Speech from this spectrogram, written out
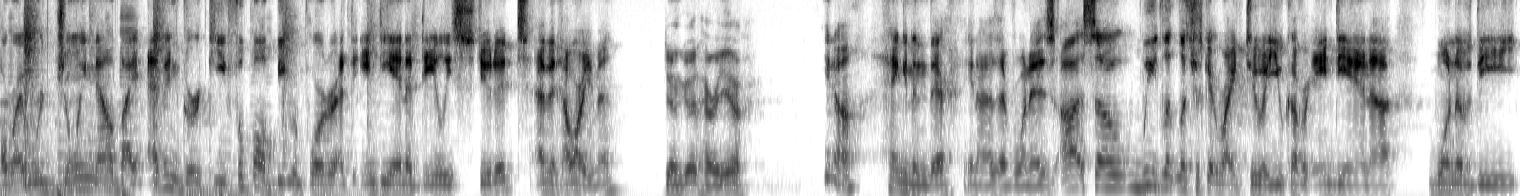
All right, we're joined now by Evan Gerike, football beat reporter at the Indiana Daily Student. Evan, how are you, man? Doing good. How are you? You know, hanging in there, you know, as everyone is. Uh, so we let, let's just get right to it. You cover Indiana, one of the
